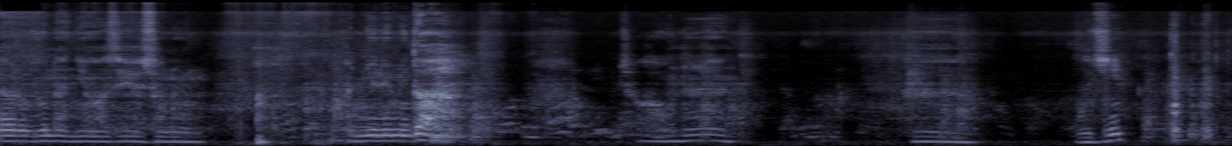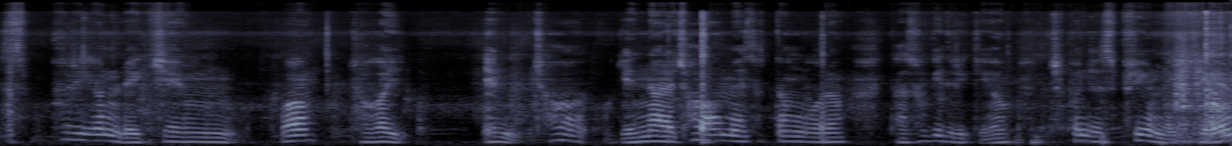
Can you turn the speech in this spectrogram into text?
여러분 안녕하세요. 저는 한윤입니다. 제가 오늘은 그 뭐지 스프리건 레키엠과 제가 옛, 처, 옛날에 처음에 썼던 거랑 다 소개 드릴게요. 첫 번째 스프리건 레키엠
